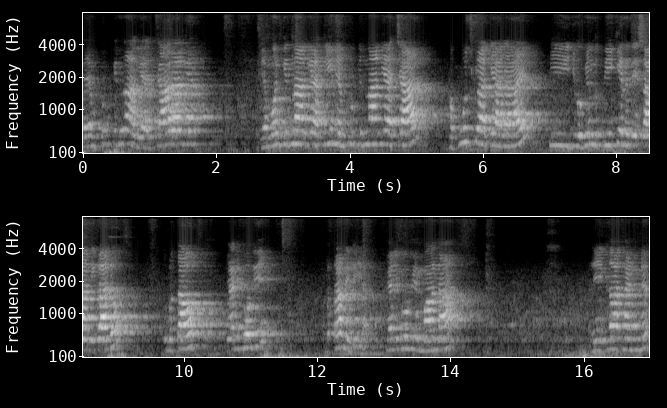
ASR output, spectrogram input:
और एम टू कितना आ गया? चार आ गया। एम वन कितना आ गया? तीन। एम टू कितना आ गया? चार। और पूछ का क्या आ रहा है कि जो बिंदु पी के निर्देशांक निकालो। तो बताओ, क्या लिखोगे? बता दे भैया। क्या लिखोगे माना रेखाखंड है?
